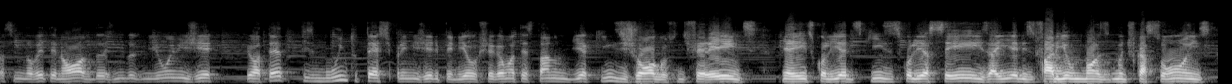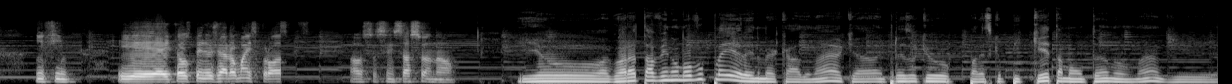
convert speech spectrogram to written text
assim, 99, 2000, 2001, MG. Eu até fiz muito teste para MG de pneu. Chegamos a testar num dia 15 jogos diferentes. E aí escolhia dos 15, escolhia 6. Aí eles fariam umas modificações, enfim. E, então os pneus já eram mais próximos. Nossa, sensacional. E o, agora tá vindo um novo player aí no mercado, né? Que é a empresa que o, parece que o Piquet tá montando, né? De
